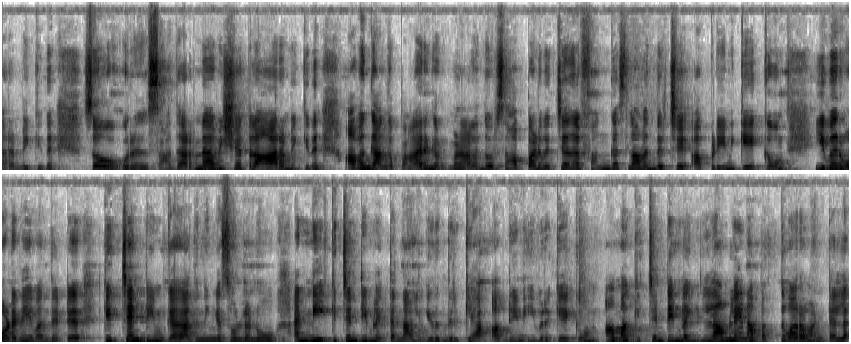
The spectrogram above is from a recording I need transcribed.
ஆரம்பிக்குது. ஸோ ஒரு சாதாரண விஷயத்தில் ஆரம்பிக்குது. அவங்க அங்கே பாருங்க ரொம்ப நாள் அந்த ஒரு சாப்பாடு வச்சு அதை ஃபங்கஸ்லாம் வந்துருச்சு அப்படின்னு கேட்கவும் இவர் உடனே வந்துட்டு கிச்சன் டீம்க்கு அது நீங்கள் சொல்லணும். அண்ட் நீ கிச்சன் டீமில் இத்தனை நாள் இருந்திருக்கியா? அப்படின்னு இவர் கேட்கவும் ஆமாம் கிச்சன் டீமில் இல்லாமலே நான் பத்து வாரம் வந்துட்டல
